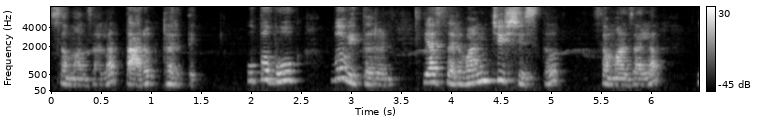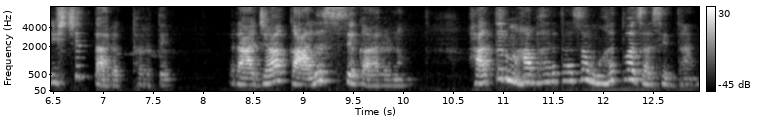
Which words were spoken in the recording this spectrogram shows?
समाजाला तारक ठरते. उपभोग व वितरण या सर्वांची शिस्त समाजाला निश्चित तारक ठरते. राजा कालस्य कारण. हा तर महाभारताचा महत्त्वाचा सिद्धांत.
